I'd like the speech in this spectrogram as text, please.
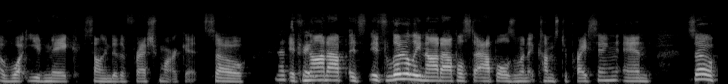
of what you'd make selling to the fresh market. So that's it's not up it's it's literally not apples to apples when it comes to pricing and so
